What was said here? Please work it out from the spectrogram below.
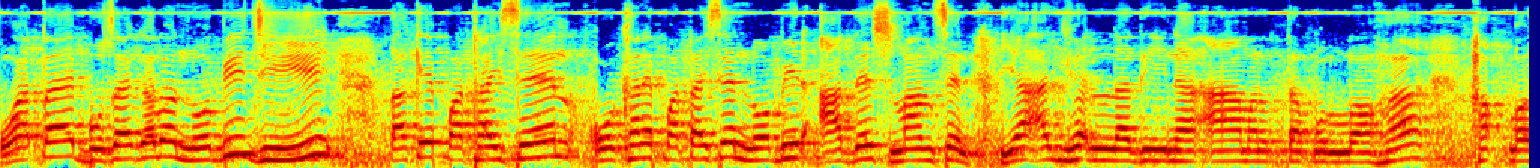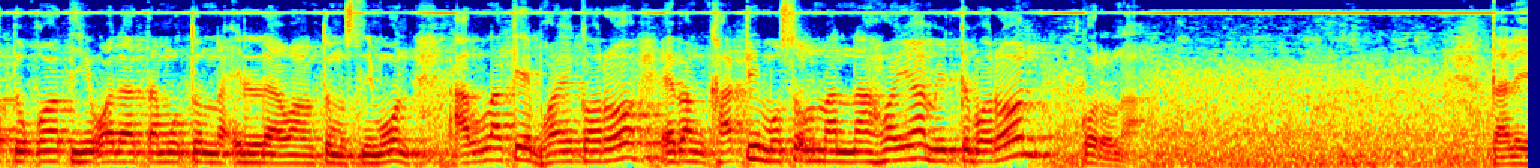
ওটায় বোঝা গেল নবীজি তাকে পাঠাইছেন, ওখানে পাঠাইছেন, নবীর আদেশ মানছেন। ইয়া আল্লাহকে ভয় করো এবং খাঁটি মুসলমান না হইয়া মৃত্যুবরণ করো না। তাহলে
